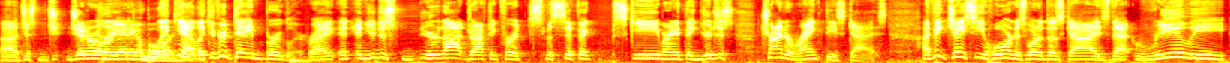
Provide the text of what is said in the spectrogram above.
uh, just g- generally Creating a board, like yeah, yeah. like if you're Dane Brugler, right, and, and you're just you're not drafting for a specific scheme or anything, you're just trying to rank these guys. I think Jaycee Horn is one of those guys that really.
